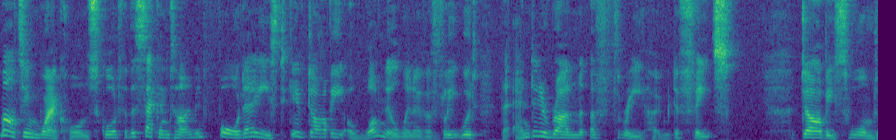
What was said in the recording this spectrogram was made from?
Martin Waghorn scored for the second time in four days to give Derby a 1 0 win over Fleetwood that ended a run of three home defeats. Derby swarmed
